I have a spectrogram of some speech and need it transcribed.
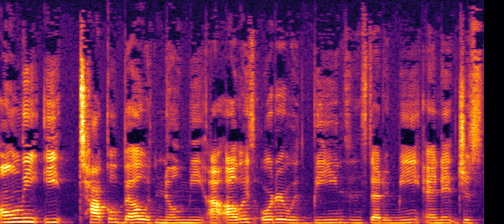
only eat Taco Bell with no meat. I always order with beans instead of meat, and it just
